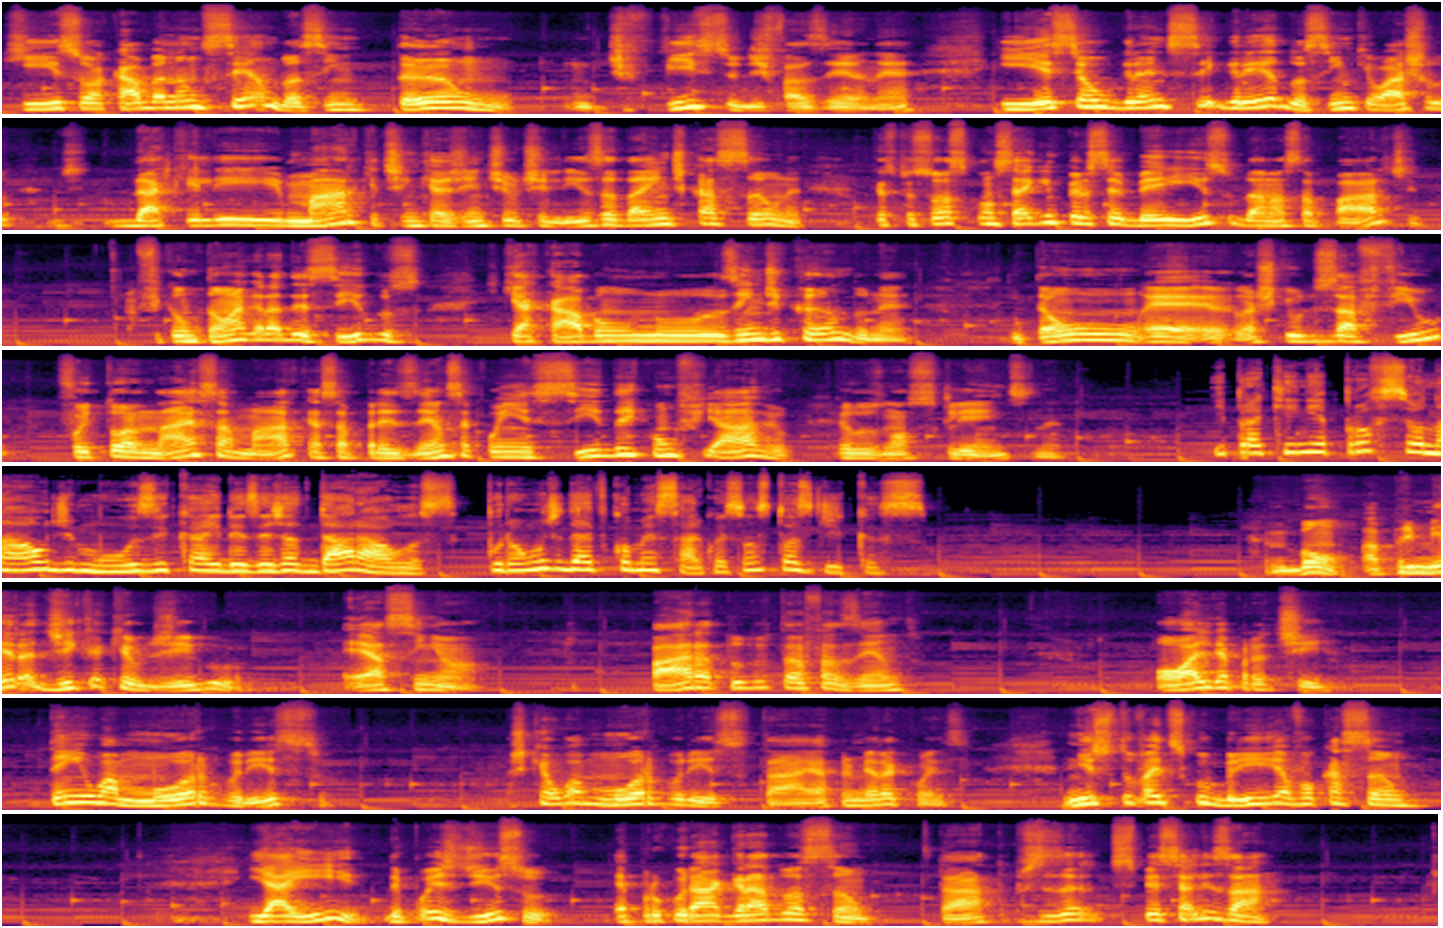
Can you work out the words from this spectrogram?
que isso acaba não sendo assim tão difícil de fazer, né? E esse é o grande segredo, assim, que eu acho daquele marketing que a gente utiliza da indicação, né? Porque as pessoas conseguem perceber isso da nossa parte, ficam tão agradecidos que acabam nos indicando, né? Então, é, eu acho que o desafio foi tornar essa marca, essa presença conhecida e confiável pelos nossos clientes, né? E para quem é profissional de música e deseja dar aulas, por onde deve começar? Quais são as tuas dicas? Bom, a primeira dica que eu digo é assim, ó. Para tudo que tá fazendo. Olha para ti. Tem o amor por isso. Acho que é o amor por isso, tá? É a primeira coisa. Nisso tu vai descobrir a vocação. E aí, depois disso, é procurar a graduação, tá? Tu precisa te especializar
